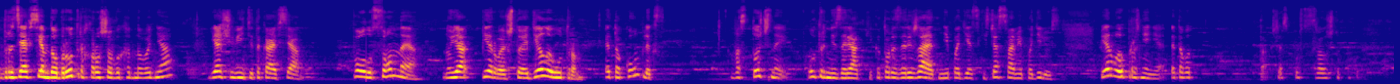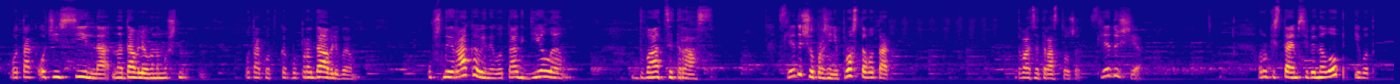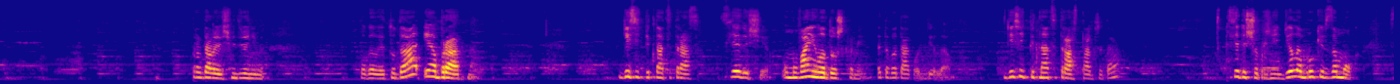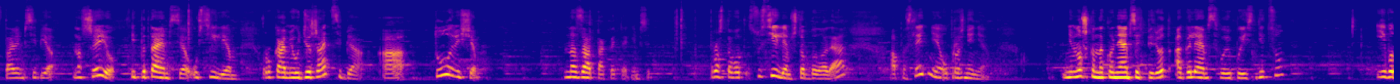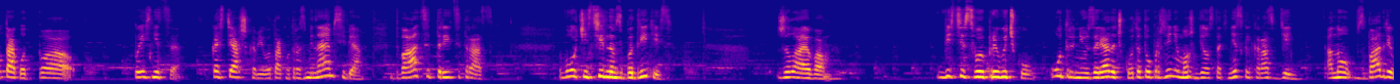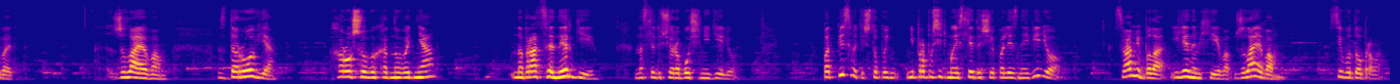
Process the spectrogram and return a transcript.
Друзья, всем доброе утро, хорошего выходного дня. Я еще, видите, такая вся полусонная, но я первое, что я делаю утром, это комплекс восточной утренней зарядки, который заряжает не по-детски. Сейчас с вами поделюсь. Первое упражнение, это вот так, сейчас просто сразу, чтобы вот так очень сильно надавливаем на муж... вот так вот как бы продавливаем ушные раковины, вот так делаем 20 раз. Следующее упражнение, просто вот так 20 раз тоже. Следующее. Руки ставим себе на лоб и вот продавливающими движениями по голове туда и обратно. 10-15 раз. Следующее. Умывание ладошками. Это вот так вот делаем. 10-15 раз также, да? Следующее упражнение. Делаем руки в замок. Ставим себе на шею и пытаемся усилием руками удержать себя, а туловищем назад так оттягиваемся. Просто вот с усилием, чтобы было, да? А последнее упражнение. Немножко наклоняемся вперед, оголяем свою поясницу. И вот так вот по пояснице костяшками вот так вот разминаем себя 20-30 раз. Вы очень сильно взбодритесь. Желаю вам ввести свою привычку, утреннюю зарядочку. Вот это упражнение можно делать, кстати, несколько раз в день. Оно взбадривает, Желаю вам здоровья, хорошего выходного дня, набраться энергии на следующую рабочую неделю. Подписывайтесь, чтобы не пропустить мои следующие полезные видео. С вами была Елена Михеева. Желаю вам всего доброго.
